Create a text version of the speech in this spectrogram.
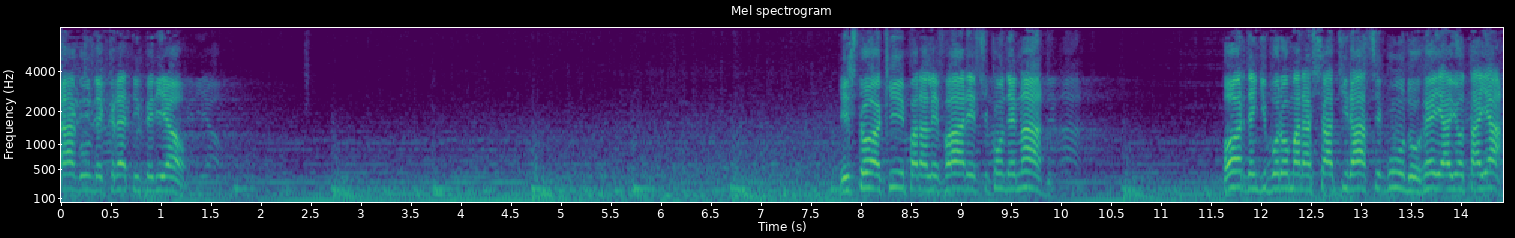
Trago um decreto imperial. Estou aqui para levar este condenado. Ordem de Boromarachá tirar segundo o rei Ayotayá.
